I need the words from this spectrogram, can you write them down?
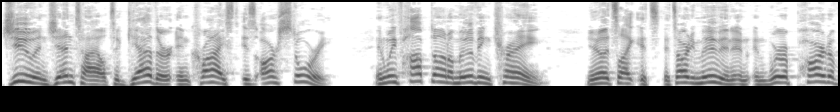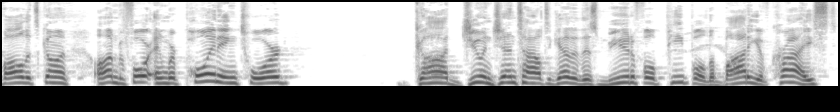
Jew and Gentile together in Christ is our story. And we've hopped on a moving train. You know, it's like it's, it's already moving and, and we're a part of all that's gone on before and we're pointing toward God, Jew and Gentile together, this beautiful people, the body of Christ,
